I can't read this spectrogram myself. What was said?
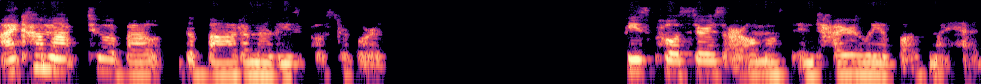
I come up to about the bottom of these poster boards. These posters are almost entirely above my head.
